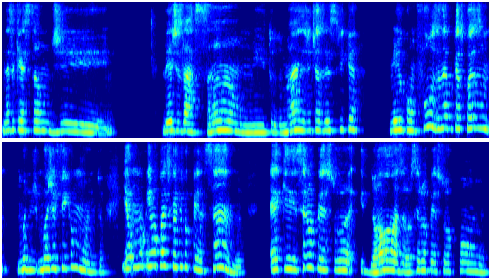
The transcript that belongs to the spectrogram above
nessa questão de legislação e tudo mais, a gente às vezes fica meio confuso, né? Porque as coisas modificam muito. E uma coisa que eu fico pensando é que ser uma pessoa idosa ou ser uma pessoa com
